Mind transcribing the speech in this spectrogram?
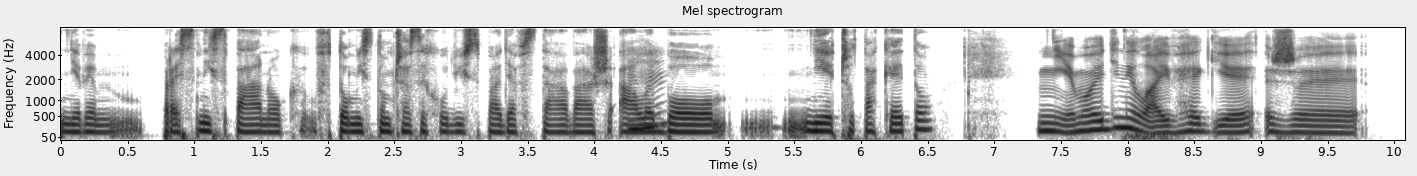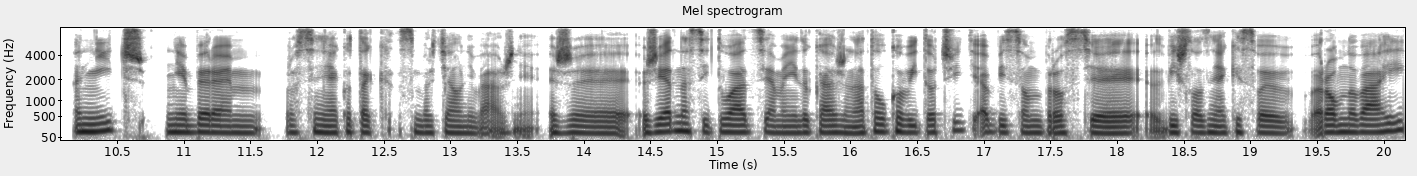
neviem, presný spánok, v tom istom čase chodíš spať a vstávaš, alebo mm-hmm. niečo takéto? Nie, môj jediný lifehack je, že nič neberem proste nejako tak smrteľne vážne. Že žiadna situácia ma nedokáže natoľko vytočiť, aby som proste vyšla z nejakej svojej rovnováhy,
